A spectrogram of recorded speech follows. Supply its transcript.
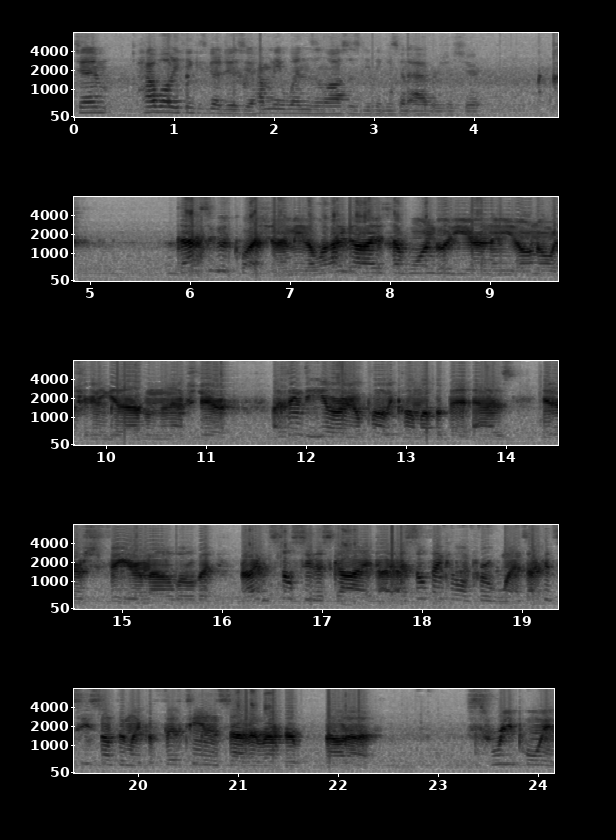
Tim, how well do you think he's going to do this year? How many wins and losses do you think he's going to average this year? A good question. I mean, a lot of guys have one good year and then you don't know what you're going to get out of them the next year. I think the ERA will probably come up a bit as hitters figure him out a little bit. But I can still see this guy. I, I still think he'll improve wins. I could see something like a 15 and 7 record, about a 3.10 ERA,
